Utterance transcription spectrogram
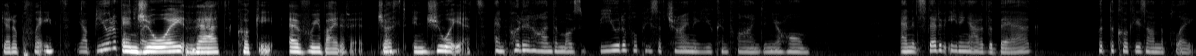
get a plate, Yeah, beautiful. plate. enjoy that cookie, every bite of it. Just enjoy it. and put it on the most beautiful piece of china you can find in your home. And instead of eating out of the bag, put the cookies on the plate.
